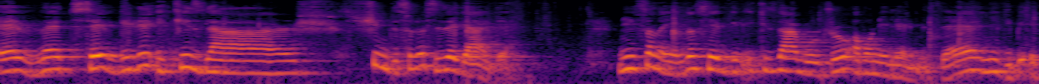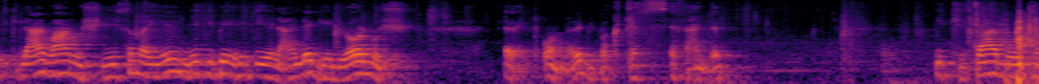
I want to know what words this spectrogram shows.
Evet sevgili ikizler. Şimdi sıra size geldi. Nisan ayında sevgili ikizler burcu abonelerimize ne gibi etkiler varmış? Nisan ayı ne gibi hediyelerle geliyormuş? Evet onlara bir bakacağız efendim. İkizler burcu.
